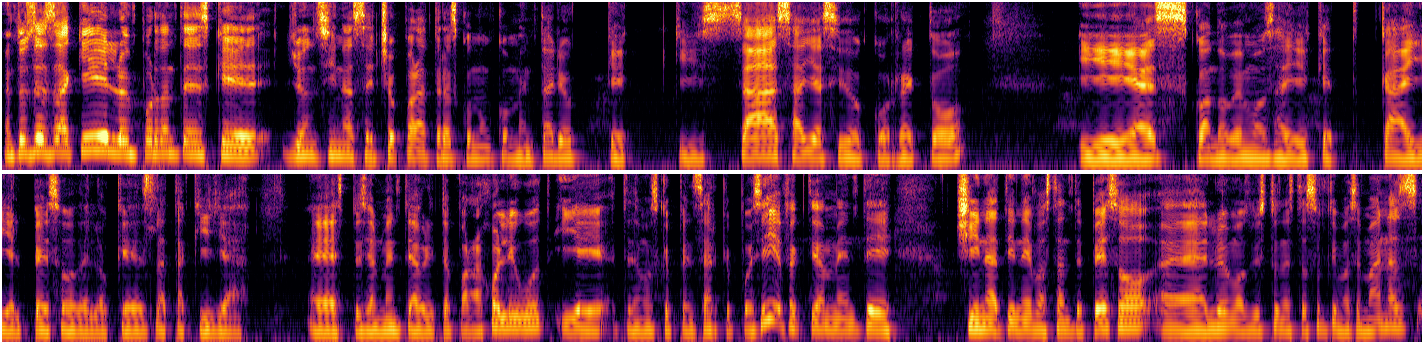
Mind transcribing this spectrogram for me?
entonces aquí lo importante es que John Cena se echó para atrás con un comentario que quizás haya sido correcto. Y es cuando vemos ahí que cae el peso de lo que es la taquilla, eh, especialmente ahorita para Hollywood. Y eh, tenemos que pensar que, pues sí, efectivamente China tiene bastante peso, eh, lo hemos visto en estas últimas semanas,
